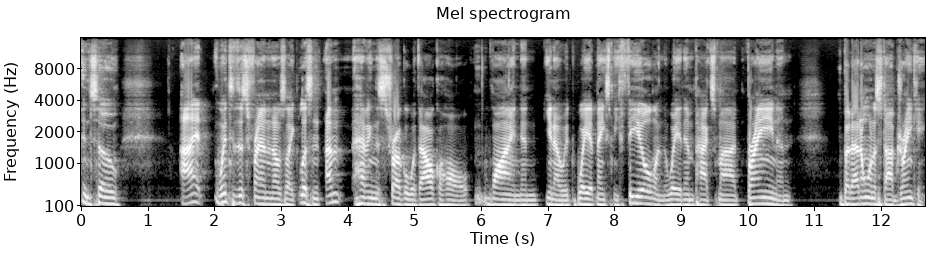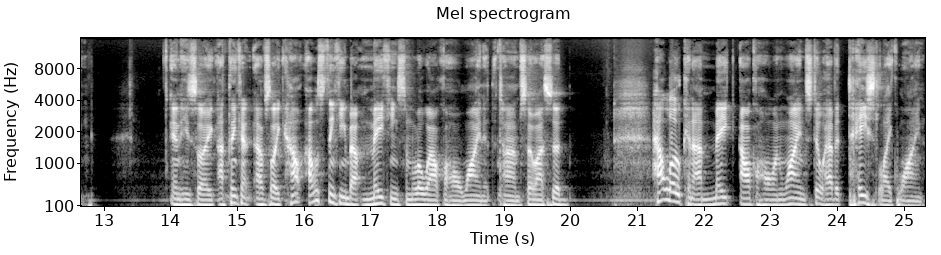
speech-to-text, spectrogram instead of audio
And so I went to this friend and I was like, listen, I'm having this struggle with alcohol, wine, and you know, the way it makes me feel and the way it impacts my brain and but I don't want to stop drinking and he's like, I think I, I, was like, how I was thinking about making some low alcohol wine at the time. So I said, how low can I make alcohol and wine still have it taste like wine?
